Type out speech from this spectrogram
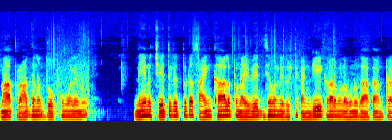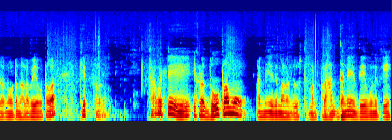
నా ప్రార్థన ధూపం వలెను నేను చేతులెత్తుట సాయంకాలపు నైవేద్యం అనే దృష్టికి అంగీకారములగును గాక అంటాడు నూట నలభై ఒకటవ కీర్తనలు. కాబట్టి ఇక్కడ ధూపము అనేది మనం చూస్తే మన ప్రార్థనే దేవునికి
